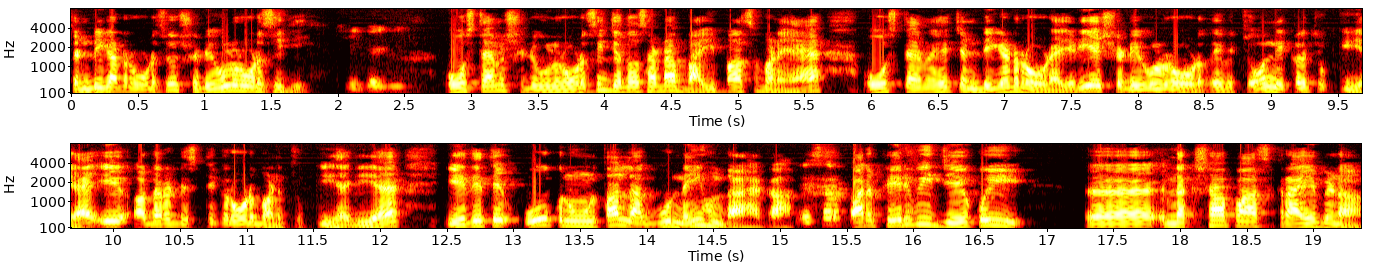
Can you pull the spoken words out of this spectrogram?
ਚੰਡੀਗੜ੍ਹ ਰੋਡ ਸੀ ਉਹ ਸ਼ਡਿਊਲ ਰੋਡ ਸੀਗੀ। ਠੀਕ ਹੈ ਜੀ। ਉਸ ਟਾਈਮ ਸ਼ਡਿਊਲ ਰੋਡ ਸੀ ਜਦੋਂ ਸਾਡਾ ਬਾਈਪਾਸ ਬਣਿਆ ਉਸ ਟਾਈਮ ਇਹ ਚੰਡੀਗੜ੍ਹ ਰੋਡ ਹੈ ਜਿਹੜੀ ਇਹ ਸ਼ਡਿਊਲ ਰੋਡ ਦੇ ਵਿੱਚੋਂ ਨਿਕਲ ਚੁੱਕੀ ਹੈ ਇਹ ਅਦਰ ਡਿਸਟ੍ਰਿਕਟ ਰੋਡ ਬਣ ਚੁੱਕੀ ਹੈਗੀ ਹੈ ਇਹਦੇ ਤੇ ਉਹ ਕਾਨੂੰਨ ਤਾਂ ਲਾਗੂ ਨਹੀਂ ਹੁੰਦਾ ਹੈਗਾ। ਪਰ ਫਿਰ ਵੀ ਜੇ ਕੋਈ ਨਕਸ਼ਾ ਪਾਸ ਕਰਾਏ ਬਿਨਾ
